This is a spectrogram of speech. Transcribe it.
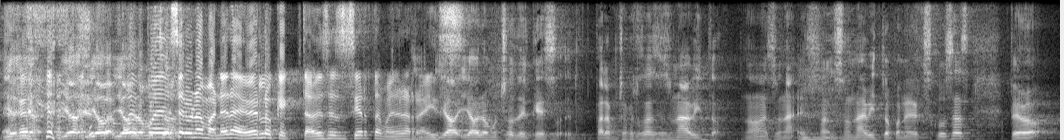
puede, ser una manera de verlo que tal vez es cierta manera raíz. Yo, hablo mucho de que es, para muchas personas es un hábito, ¿no? Es, una, es un hábito poner excusas, pero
